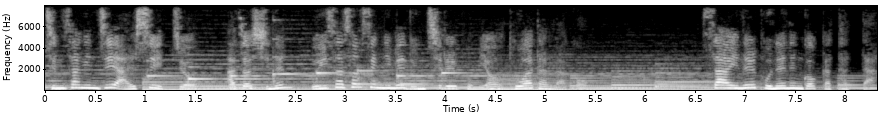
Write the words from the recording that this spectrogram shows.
증상인지 알 수 있죠. 아저씨는 의사 선생님의 눈치를 보며 도와달라고. 사인을 보내는 것 같았다.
